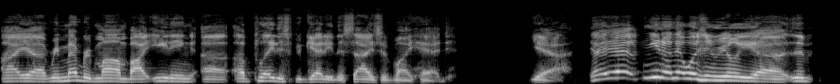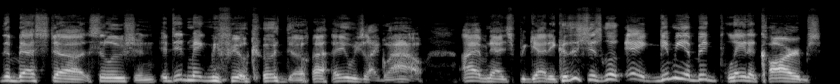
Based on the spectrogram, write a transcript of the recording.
I uh, remembered mom by eating uh, a plate of spaghetti the size of my head. Yeah, yeah, you know that wasn't really uh, the the best uh, solution. It did make me feel good though. it was like, wow, I haven't had spaghetti because it's just look, hey, give me a big plate of carbs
